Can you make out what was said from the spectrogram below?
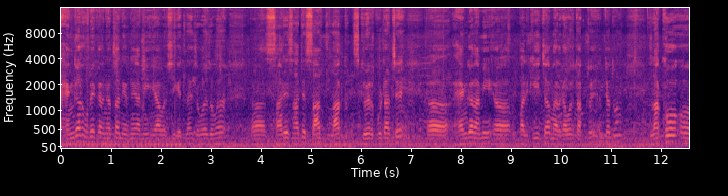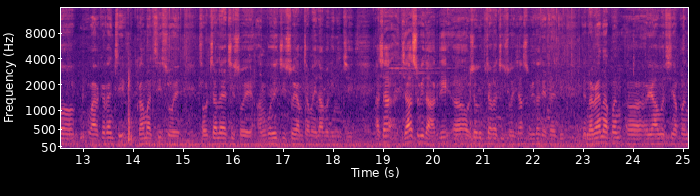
हँगर उभे करण्याचा निर्णय आम्ही यावर्षी घेतला आहे जवळजवळ साडेसहा ते सात लाख स्क्वेअर फुटाचे हँगर आम्ही पालखीच्या मार्गावर टाकतो आहे आणि त्यातून लाखो वारकऱ्यांची मुक्कामाची सोय शौचालयाची सोय आंघोळीची सोय आमच्या महिला भगिनींची अशा ज्या सुविधा अगदी औषधोपचाराची औषध उपचाराची सोय ज्या सुविधा देता येतील ते नव्यानं आपण यावर्षी आपण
